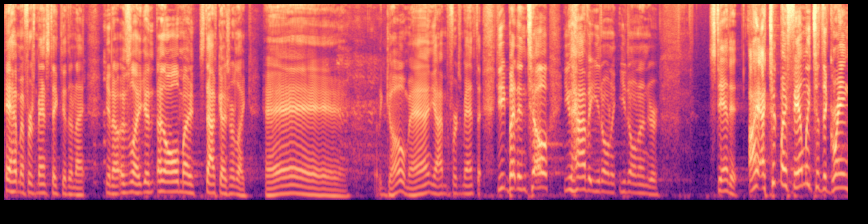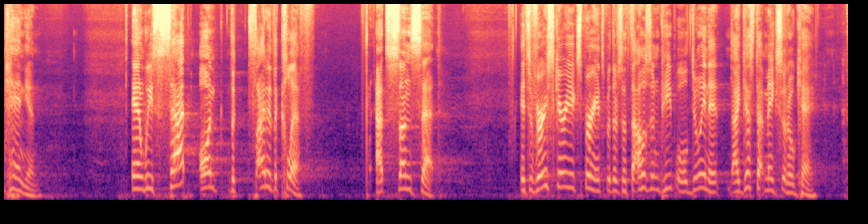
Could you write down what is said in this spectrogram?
hey, I had my first man steak the other night. You know, it was like, and, and all my staff guys are like, hey, go, man. Yeah, I'm my first man. But until you have it, you don't, you don't understand it. I, I took my family to the Grand Canyon, and we sat on the side of the cliff at sunset. It's a very scary experience, but there's a thousand people doing it. I guess that makes it okay.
